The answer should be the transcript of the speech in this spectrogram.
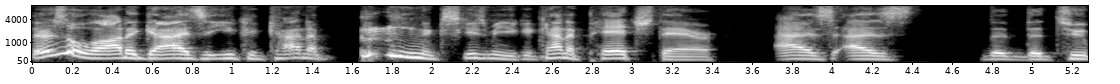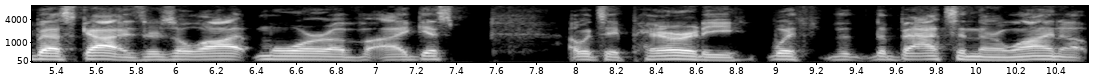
there's a lot of guys that you could kind of excuse me, you could kind of pitch there as as the the two best guys. There's a lot more of I guess I would say parity with the, the bats in their lineup,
